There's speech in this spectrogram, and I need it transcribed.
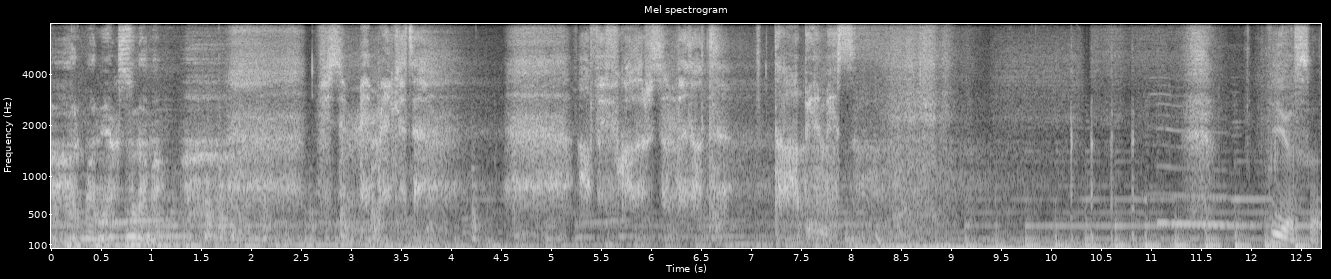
Ya harmanyaksın ama. Bizim memlekete hafif kalırsın Vedat. Daha bilmeyiz. Diyorsun.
